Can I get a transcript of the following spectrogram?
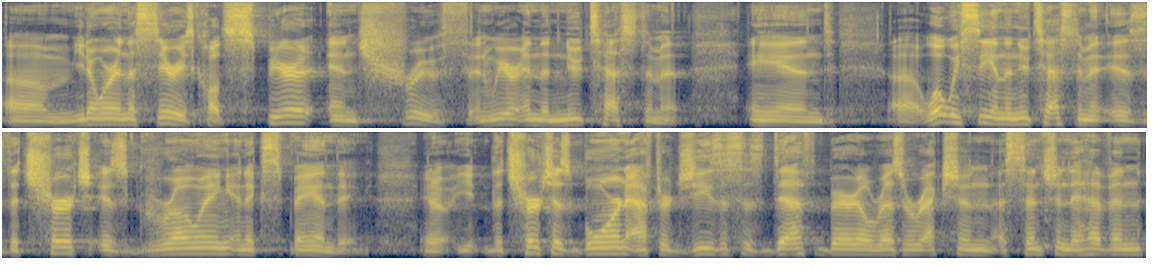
Um, you know, we're in the series called Spirit and Truth, and we are in the New Testament. And uh, what we see in the New Testament is the church is growing and expanding. You know, the church is born after Jesus' death, burial, resurrection, ascension to heaven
